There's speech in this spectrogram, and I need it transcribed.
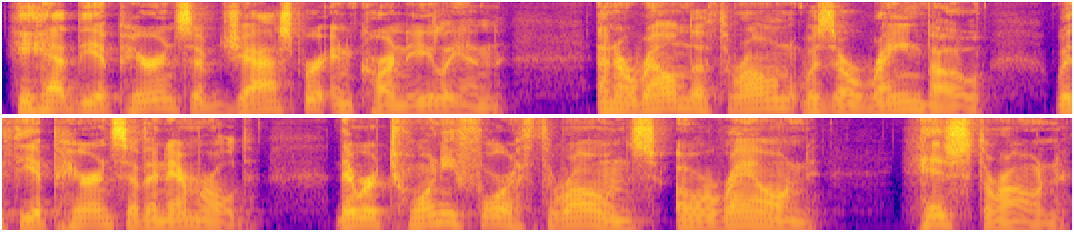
He had the appearance of jasper and carnelian, and around the throne was a rainbow with the appearance of an emerald. There were 24 thrones around his throne,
